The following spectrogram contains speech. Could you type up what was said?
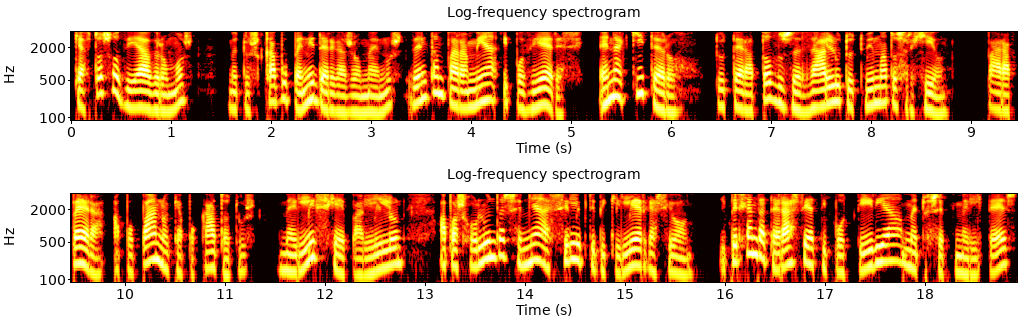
Και αυτός ο διάδρομος με τους κάπου 50 εργαζομένους δεν ήταν παρά μία υποδιέρεση. Ένα κύτταρο του τερατώδους δεδάλου του τμήματος αρχείων. Παραπέρα, από πάνω και από κάτω τους, μελίσια υπαλλήλων απασχολούνταν σε μια ασύλληπτη ποικιλία εργασιών. Υπήρχαν τα τεράστια τυποτήρια με τους επιμελητές,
